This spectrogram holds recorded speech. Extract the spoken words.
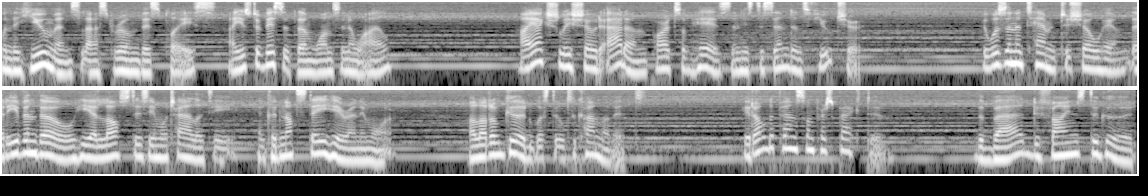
When the humans last roamed this place, I used to visit them once in a while. I actually showed Adam parts of his and his descendants' future. It was an attempt to show him that even though he had lost his immortality and could not stay here anymore, a lot of good was still to come of it. It all depends on perspective. The bad defines the good.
